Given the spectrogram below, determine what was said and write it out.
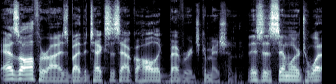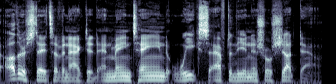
as authorized by the Texas Alcoholic Beverage Commission. This is similar to what other states have enacted and maintained weeks after the initial shutdown.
